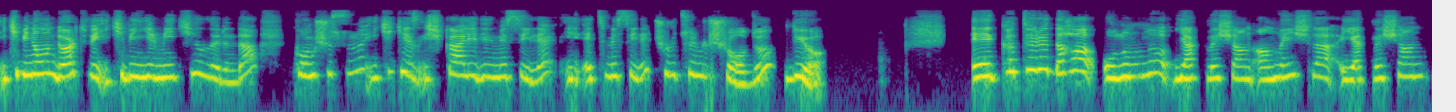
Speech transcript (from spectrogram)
2014 ve 2022 yıllarında komşusunu iki kez işgal edilmesiyle etmesiyle çürütülmüş oldu diyor. E, Katar'a daha olumlu yaklaşan, anlayışla yaklaşan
